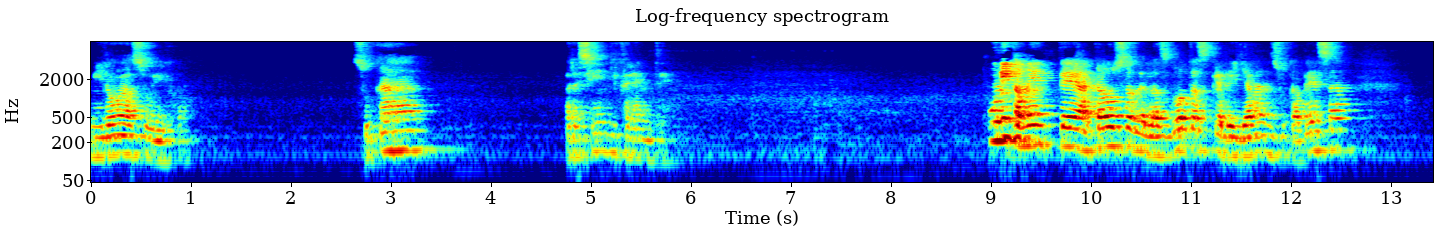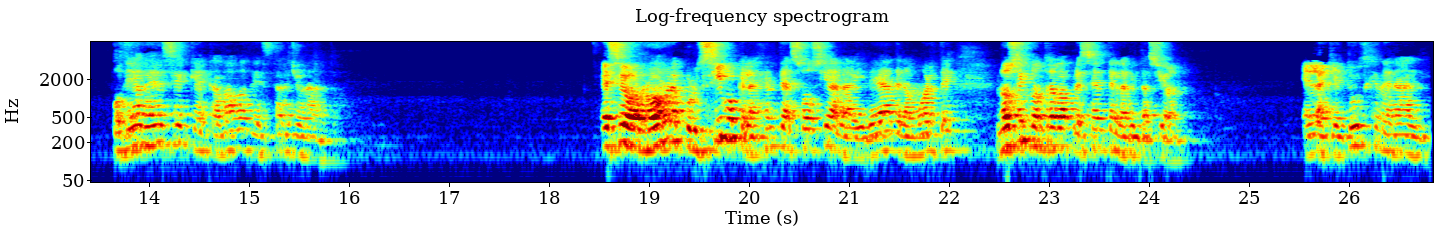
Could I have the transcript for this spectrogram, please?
Miró a su hijo. Su cara parecía indiferente. Únicamente a causa de las gotas que brillaban en su cabeza, podía verse que acababa de estar llorando. Ese horror repulsivo que la gente asocia a la idea de la muerte no se encontraba presente en la habitación. En la quietud general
